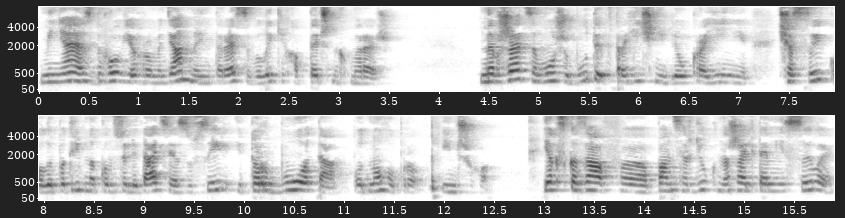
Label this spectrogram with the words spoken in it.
міняє здоров'я громадян на інтереси великих аптечних мереж? Невже це може бути в трагічні для України часи, коли потрібна консолідація зусиль і турбота одного про іншого? Як сказав е, пан Сердюк, на жаль, темні сили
